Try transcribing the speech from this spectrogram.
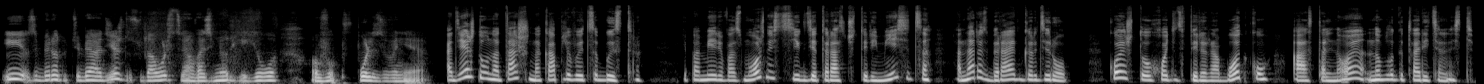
и заберет у тебя одежду, с удовольствием возьмет ее в пользование. Одежда у Наташи накапливается быстро, и по мере возможности где-то раз в 4 месяца она разбирает гардероб. Кое-что уходит в переработку, а остальное — на благотворительность.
